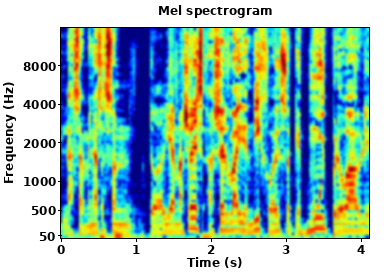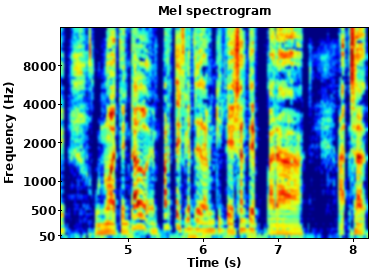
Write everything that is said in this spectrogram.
las amenazas son todavía mayores. Ayer Biden dijo eso, que es muy probable un nuevo atentado. En parte, fíjate también qué interesante para... O sea,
